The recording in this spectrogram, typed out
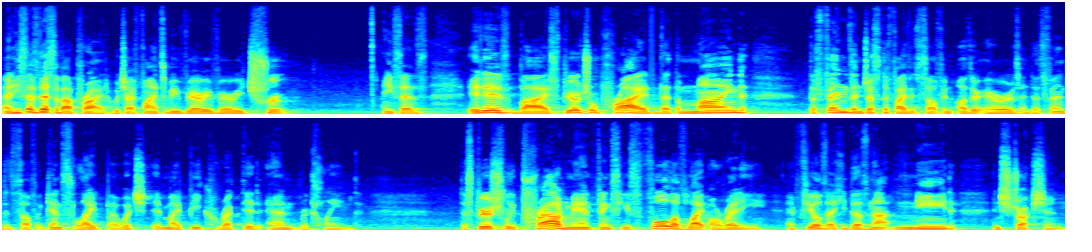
And he says this about pride, which I find to be very, very true. He says, "It is by spiritual pride that the mind defends and justifies itself in other errors and defends itself against light by which it might be corrected and reclaimed. The spiritually proud man thinks he is full of light already and feels that he does not need instruction,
